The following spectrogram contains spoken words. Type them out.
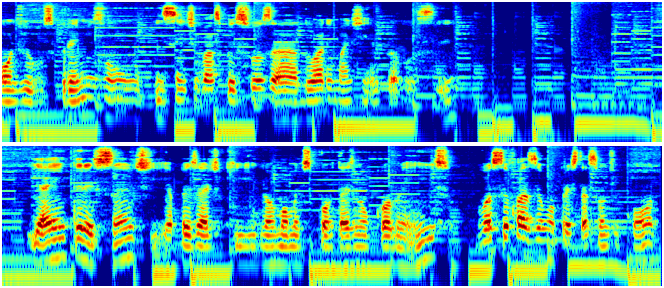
onde os prêmios vão incentivar as pessoas a doarem mais dinheiro para você. E aí é interessante, apesar de que normalmente os portais não cobrem isso, você fazer uma prestação de conta,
